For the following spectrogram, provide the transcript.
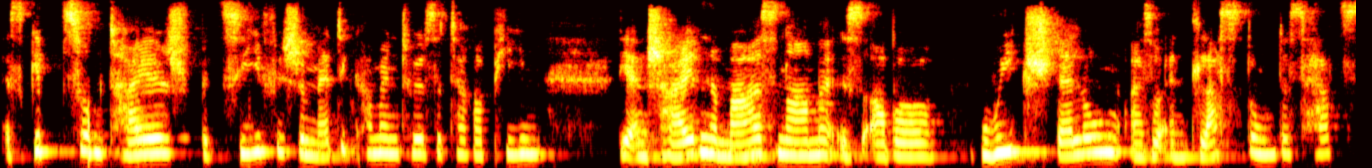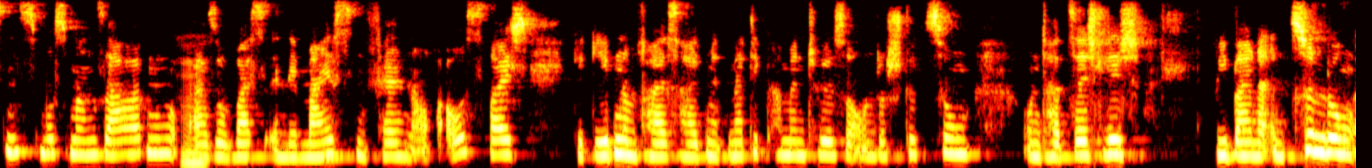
Es gibt zum Teil spezifische medikamentöse Therapien. Die entscheidende Maßnahme ist aber Ruhigstellung, also Entlastung des Herzens, muss man sagen. Mhm. Also was in den meisten Fällen auch ausreicht, gegebenenfalls halt mit medikamentöser Unterstützung und tatsächlich wie bei einer Entzündung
